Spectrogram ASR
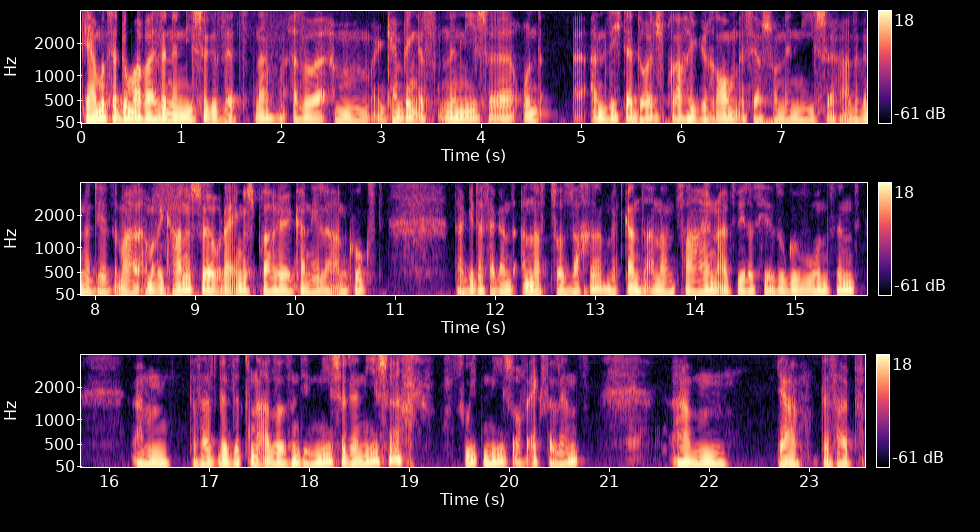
Wir haben uns ja dummerweise eine Nische gesetzt. Ne? Also ähm, Camping ist eine Nische und äh, an sich der deutschsprachige Raum ist ja schon eine Nische. Also wenn du dir jetzt mal amerikanische oder englischsprachige Kanäle anguckst, da geht das ja ganz anders zur Sache mit ganz anderen Zahlen, als wir das hier so gewohnt sind. Ähm, das heißt, wir sitzen also, das sind die Nische der Nische, Sweet Niche of Excellence. Ähm, ja, deshalb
